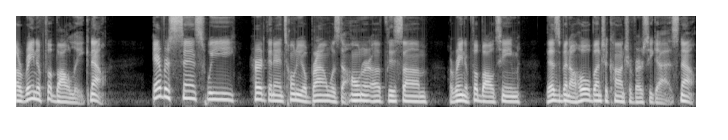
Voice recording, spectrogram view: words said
Arena Football League. Now, ever since we heard that Antonio Brown was the owner of this um, arena football team, there's been a whole bunch of controversy, guys. Now,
